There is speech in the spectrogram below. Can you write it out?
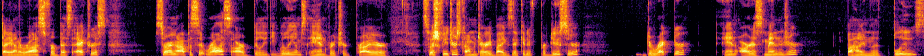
Diana Ross for Best Actress. Starring opposite Ross are Billy Dee Williams and Richard Pryor. Special features commentary by executive producer, director, and artist manager behind the blues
